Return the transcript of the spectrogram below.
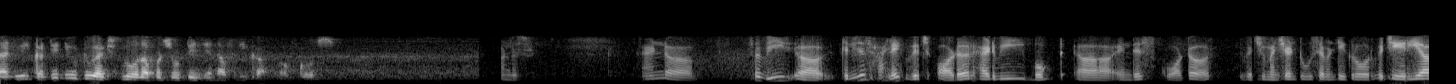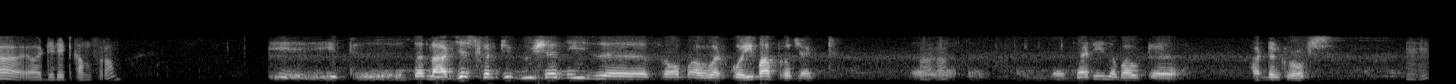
and we'll continue to explore opportunities in Africa, of course. Understood. And uh, so we, uh, can you just highlight which order had we booked uh, in this quarter, which you mentioned 270 crore, which area uh, did it come from? It, uh, the largest contribution is uh, from our Kohima project. -huh. That is about 100 crores mm -hmm.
